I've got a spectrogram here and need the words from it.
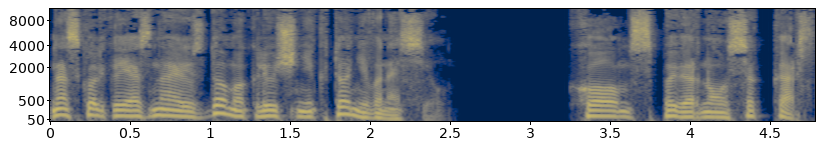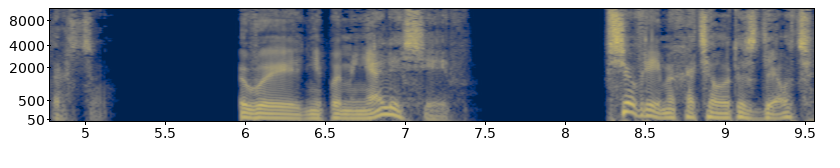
Насколько я знаю, из дома ключ никто не выносил. Холмс повернулся к Карстерсу. «Вы не поменяли сейф?» «Все время хотел это сделать,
